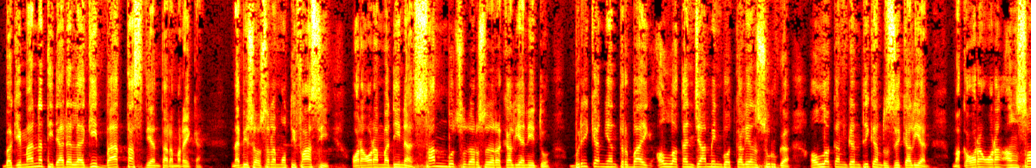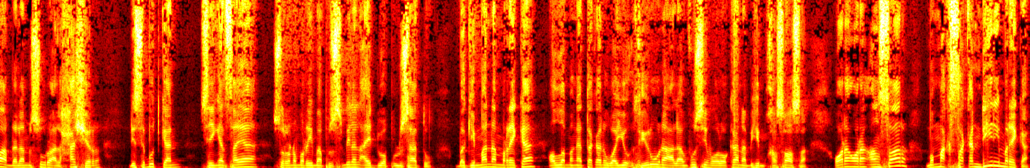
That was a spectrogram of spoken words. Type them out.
Bagaimana tidak ada lagi batas di antara mereka. Nabi SAW motivasi orang-orang Madinah, sambut saudara-saudara kalian itu. Berikan yang terbaik, Allah akan jamin buat kalian surga. Allah akan gantikan rezeki kalian. Maka orang-orang ansar dalam surah Al-Hashr disebutkan, seingat saya surah nomor 59 ayat 21. Bagaimana mereka Allah mengatakan wa yu'thiruna ala anfusihim walau kana bihim khasasa. Orang-orang Ansar memaksakan diri mereka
